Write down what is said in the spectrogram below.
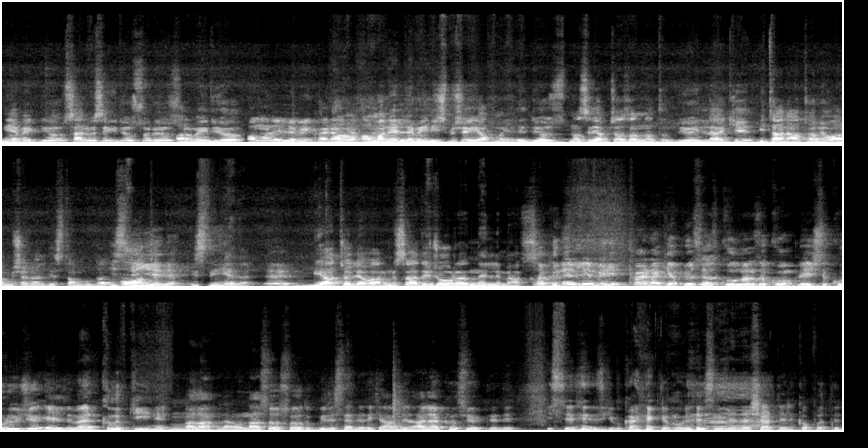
Niye bekliyor? Servise gidiyor soruyoruz. Arabayı diyor Aman ellemeyin kaynak "Aa, yapmayın. aman ellemeyin hiçbir şey yapmayın. E diyoruz nasıl yapacağız anlatın. Diyor illa ki bir tane atölye varmış herhalde İstanbul'da. O İstinye'de. atölye. İstinye'de. Evet. Bir atölye varmış sadece oranın elleme hakkı var. Sakın ellemeyin. Kaynak yapıyorsanız kollarınıza komple işte koruyucu eldiven, kılıf giyinin Hmm. falan filan. Ondan sonra sorduk birisine dedi ki abi dedi, alakası yok dedi. İstediğiniz gibi kaynak yapabilirsiniz dedi. Şartelini kapatın.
